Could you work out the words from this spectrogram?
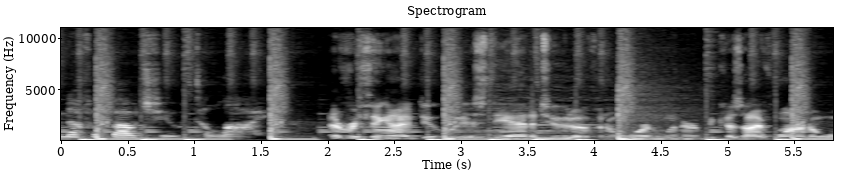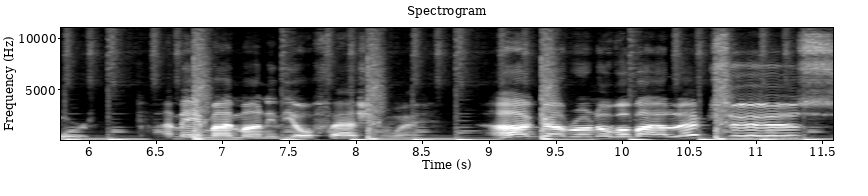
enough about you to lie. Everything I do is the attitude of an award winner because I've won an award. I made my money the old fashioned way. I got run over by a Lexus.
